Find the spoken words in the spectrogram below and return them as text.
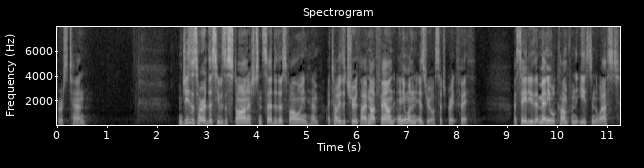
Verse 10. When Jesus heard this, he was astonished and said to those following him, I tell you the truth, I have not found anyone in Israel with such great faith. I say to you that many will come from the east and the west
